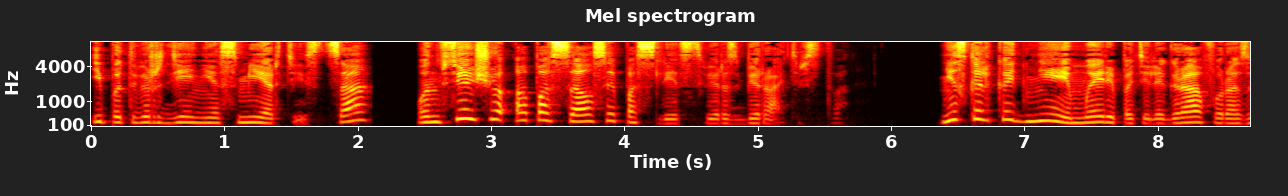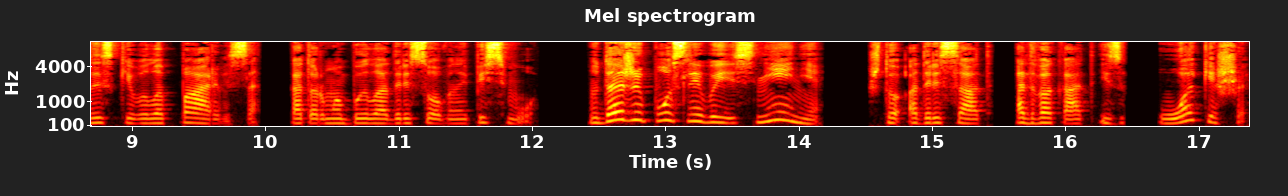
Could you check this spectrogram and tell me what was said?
и подтверждение смерти истца, он все еще опасался последствий разбирательства. Несколько дней Мэри по телеграфу разыскивала Парвиса, которому было адресовано письмо, но даже после выяснения, что адресат – адвокат из Уокиши,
